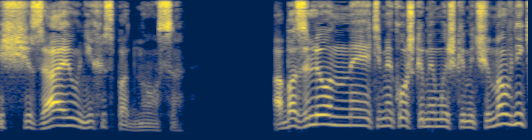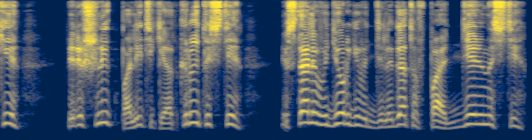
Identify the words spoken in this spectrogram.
исчезая у них из-под носа. Обозленные этими кошками-мышками чиновники перешли к политике открытости и стали выдергивать делегатов по отдельности,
